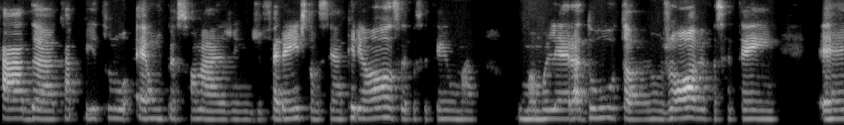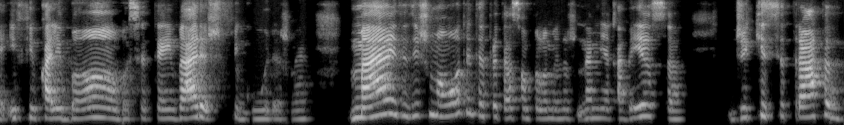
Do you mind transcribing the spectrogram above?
Cada capítulo é um personagem diferente. Então, você tem a criança, você tem uma, uma mulher adulta, um jovem, você tem é, enfim, o Caliban, você tem várias figuras, né? Mas existe uma outra interpretação, pelo menos na minha cabeça, de que se trata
